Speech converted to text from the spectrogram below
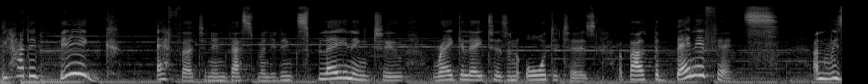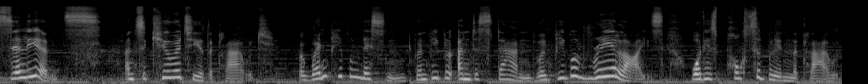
We had a big effort and investment in explaining to regulators and auditors about the benefits and resilience and security of the cloud. But when people listen, when people understand, when people realize what is possible in the cloud,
